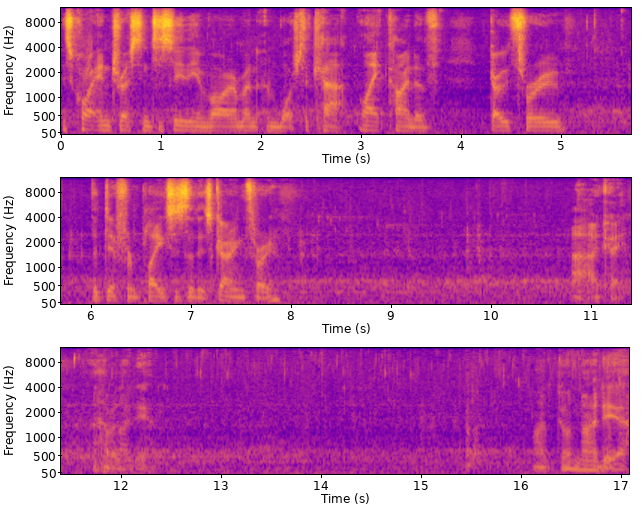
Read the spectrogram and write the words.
It's quite interesting to see the environment and watch the cat like kind of go through the different places that it's going through. Ah, okay. I have an idea. I've got an idea.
